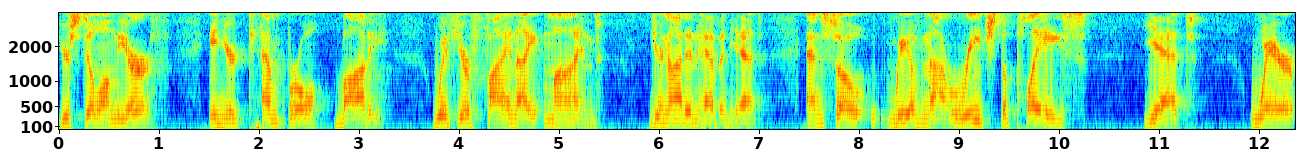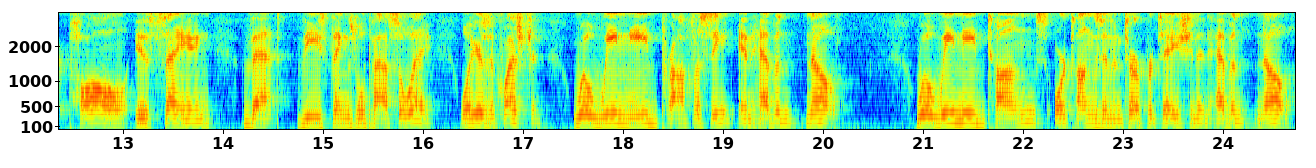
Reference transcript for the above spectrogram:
You're still on the earth in your temporal body with your finite mind. You're not in heaven yet. And so we have not reached the place yet where Paul is saying that these things will pass away. Well, here's a question Will we need prophecy in heaven? No. Will we need tongues or tongues and interpretation in heaven? No.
